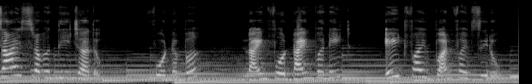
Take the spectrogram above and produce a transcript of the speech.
Sai Sravanthi Jadhav phone number nine four nine one eight eight five one five zero.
